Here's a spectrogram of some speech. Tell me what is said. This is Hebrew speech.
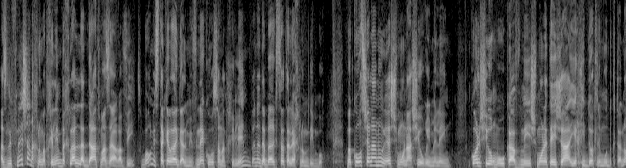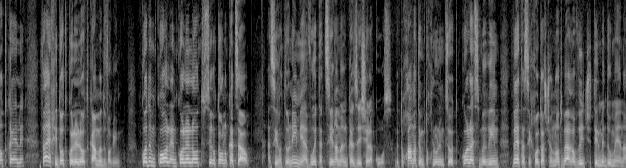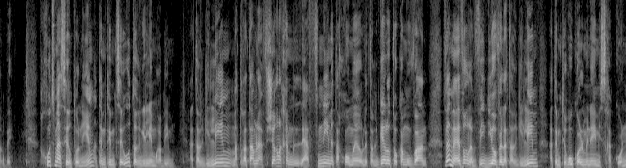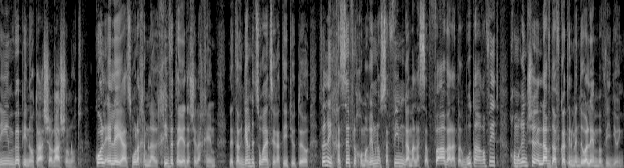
אז לפני שאנחנו מתחילים בכלל לדעת מה זה ערבית, בואו נסתכל רגע על מבנה קורס המתחילים ונדבר קצת על איך לומדים בו. בקורס שלנו יש שמונה שיעורים מלאים. כל שיעור מורכב מ-8-9 יחידות לימוד קטנות כאלה, והיחידות כוללות כמה דברים. קודם כל, הן כוללות סרטון קצר. הסרטונים יהוו את הציר המרכזי של הקורס. בתוכם אתם תוכלו למצוא את כל ההסברים ואת השיחות השונות בערבית שתלמדו מהן הרבה. חוץ מהסרטונים, אתם תמצאו תרגילים רבים. התרגילים, מטרתם לאפשר לכם להפנים את החומר, לתרגל אותו כמובן, ומעבר לוידאו ולתרגילים, אתם תראו כל מיני משחקונים ופינות העשרה שונות. כל אלה יעזרו לכם להרחיב את הידע שלכם, לתרגל בצורה יצירתית יותר, ולהיחשף לחומרים נוספים גם על השפה ועל התרבות הערבית, חומרים שלאו דווקא תלמדו עליהם בווידאוים.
